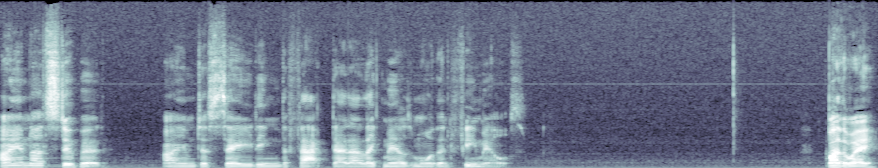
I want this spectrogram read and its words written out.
I am not stupid. I am just stating the fact that I like males more than females. By the way,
